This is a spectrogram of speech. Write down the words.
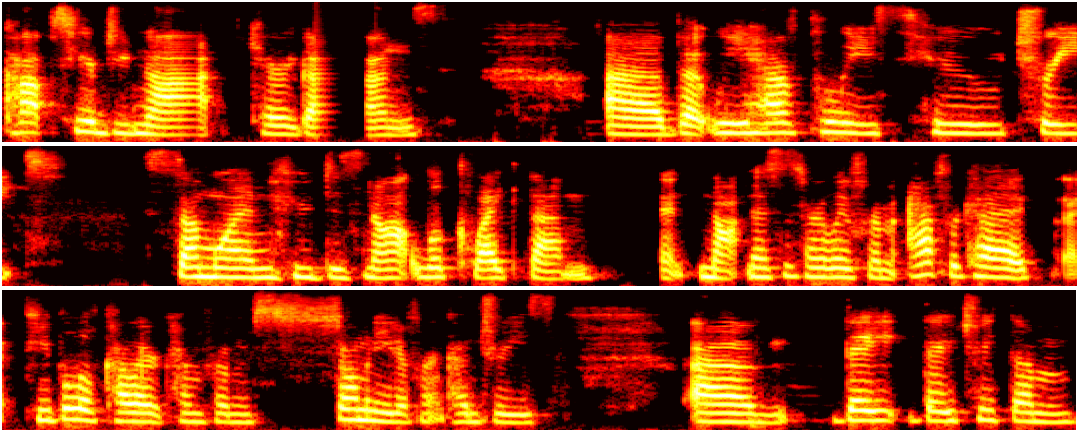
cops here do not carry guns. Uh, but we have police who treat someone who does not look like them and not necessarily from Africa. People of color come from so many different countries. Um, they they treat them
